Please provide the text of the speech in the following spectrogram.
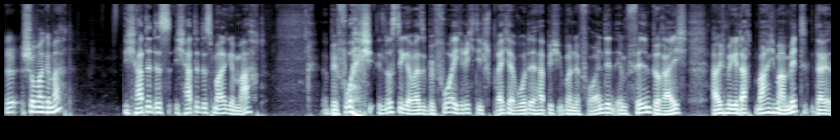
Äh, schon mal gemacht? Ich hatte das, ich hatte das mal gemacht. Bevor ich, lustigerweise, bevor ich richtig Sprecher wurde, habe ich über eine Freundin im Filmbereich, habe ich mir gedacht, mache ich mal mit. Da,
